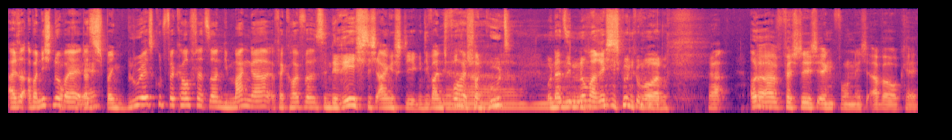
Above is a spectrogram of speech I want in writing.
also aber nicht nur, bei, Okay. dass sich bei Blu-rays gut verkauft hat, sondern die Manga-Verkäufe sind richtig angestiegen. Die waren vorher schon gut und dann sind die nochmal richtig gut geworden. Ja. Äh, verstehe ich irgendwo nicht, aber okay.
